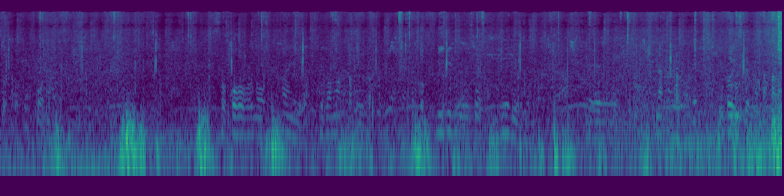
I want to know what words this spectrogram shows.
そう結構なそこの範囲が狭まったというかギリギリで見えるような、なったのでドイツでもなかなか。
